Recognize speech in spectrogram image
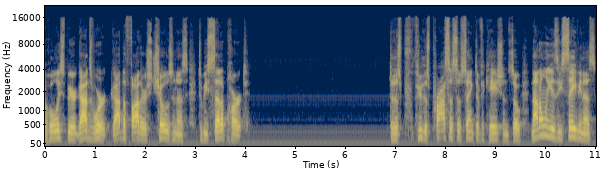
The Holy Spirit, God's work, God the Father has chosen us to be set apart to this through this process of sanctification. So not only is he saving us,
